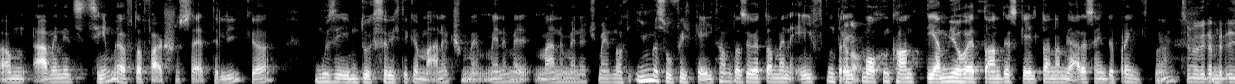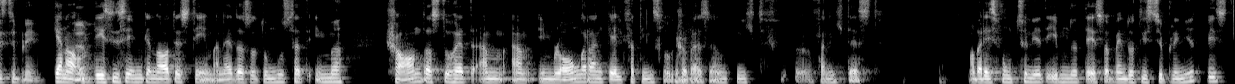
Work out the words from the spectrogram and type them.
Ähm, auch wenn jetzt zehnmal auf der falschen Seite liege, ja, muss ich eben durchs richtige Management, Management noch immer so viel Geld haben, dass ich halt dann meinen elften Trade genau. machen kann, der mir halt dann das Geld dann am Jahresende bringt. Ne? Mhm, sind wir wieder bei der Disziplin. Genau, ja. das ist eben genau das Thema. Nicht? Also du musst halt immer schauen, dass du halt am, am, im Long Run Geld verdienst, logischerweise, und nicht äh, vernichtest. Aber das funktioniert eben nur deshalb, wenn du diszipliniert bist,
